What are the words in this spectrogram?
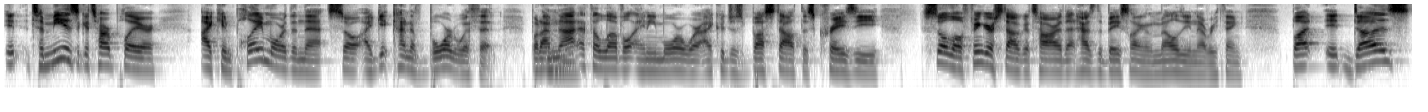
it to me as a guitar player I can play more than that so I get kind of bored with it. But I'm not at the level anymore where I could just bust out this crazy solo fingerstyle guitar that has the bass line and the melody and everything. But it does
